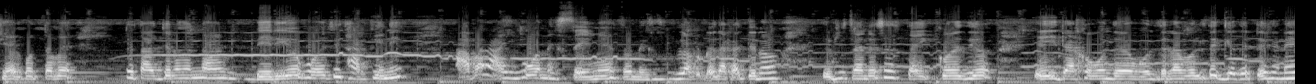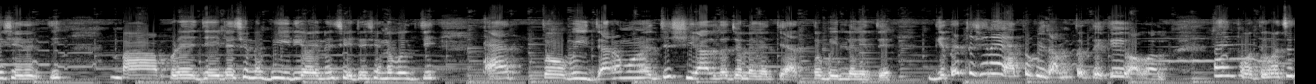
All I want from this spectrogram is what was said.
শেয়ার করতে হবে। তো তার জন্য কিন্তু আমি বেরিয়েও পড়েছি থাকিনি। আবার আসব নেক্সট টাইমে তো নেক্সট ব্লগটা দেখার জন্য ইউটিউব চ্যানেলটা সাবস্ক্রাইব করে দিও। এই দেখো বন্ধুরা, বলতে না বলতে গেদের টেশনে এসে দেখছি বাপরে যেই টেশনে ভিড় হয় না সেই স্টেশনে বলছি, এত ভিড়। যেন মনে হচ্ছে শিয়ালদা চলে গেছে, এত ভিড় লেগেছে। গেদের টেশনে এত ভিড়, আমি তো দেখেই অবাক। আমি প্রতি বছর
